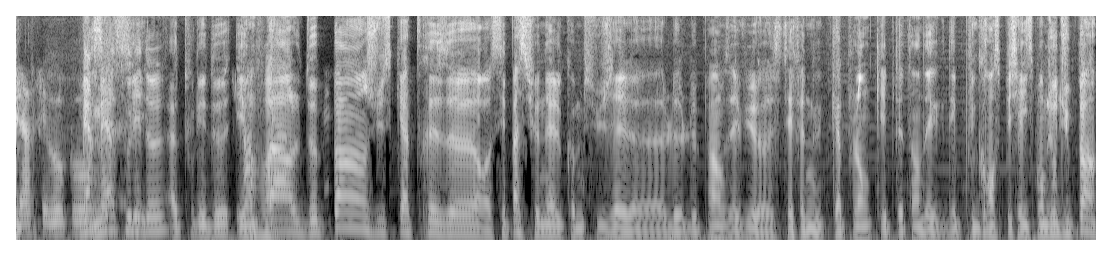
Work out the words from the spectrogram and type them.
Merci beaucoup. Merci. à tous les deux. À tous les deux. Et on parle de pain jusqu'à 13h. C'est passionnel comme sujet, le, le- le pain. Vous avez vu euh, Stéphane Kaplan, qui est peut-être un des, des plus grands spécialistes mondiaux du pain.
